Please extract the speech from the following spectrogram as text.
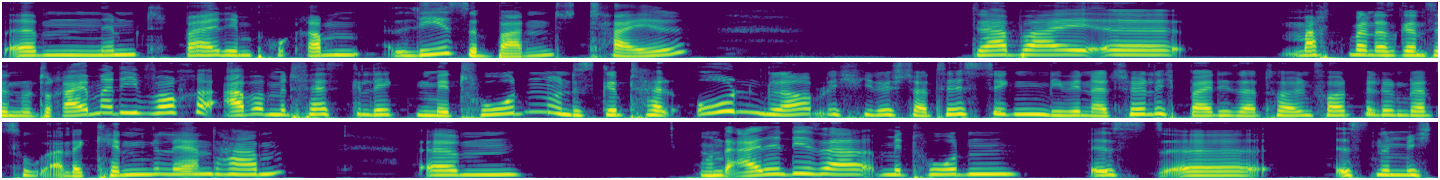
ähm, nimmt bei dem Programm Leseband teil. Dabei äh, macht man das Ganze nur dreimal die Woche, aber mit festgelegten Methoden und es gibt halt unglaublich viele Statistiken, die wir natürlich bei dieser tollen Fortbildung dazu alle kennengelernt haben. Ähm, und eine dieser Methoden ist, äh, ist nämlich,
